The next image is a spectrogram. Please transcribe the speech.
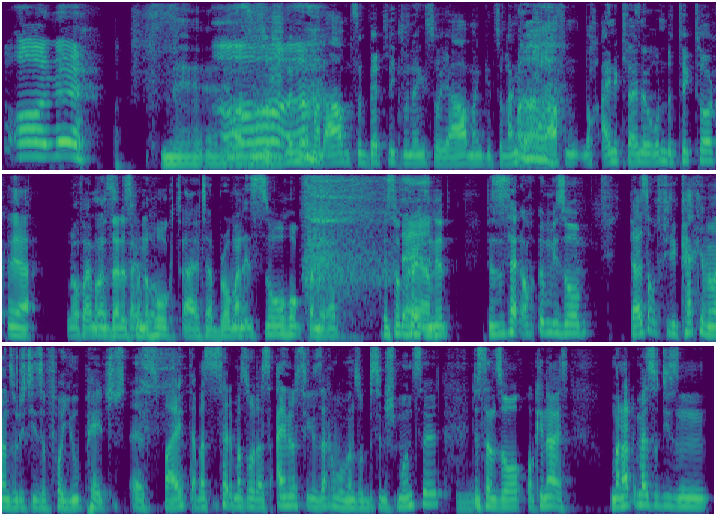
Oh, nö. Nee, ey. Das ist Oh. so schlimm, wenn man abends im Bett liegt und denkt so, ja, man geht so langsam schlafen, noch eine kleine Runde TikTok Ja. und auf einmal Und dann es ist man hooked, Alter. Bro, man ist so hooked von der App. Ist so Damn. crazy, ne? Das ist halt auch irgendwie so, da ist auch viel Kacke, wenn man so durch diese For You-Page äh, swiped, aber es ist halt immer so, dass eine lustige Sache, wo man so ein bisschen schmunzelt, das ist dann so, okay, nice. Und man hat immer so diesen,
